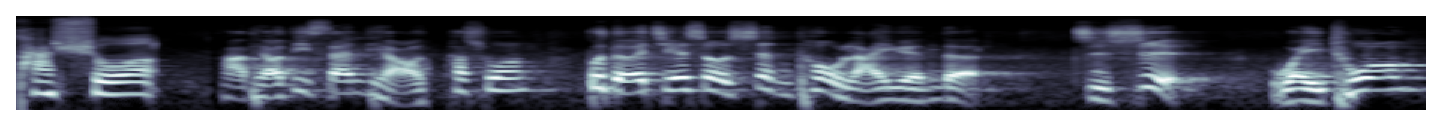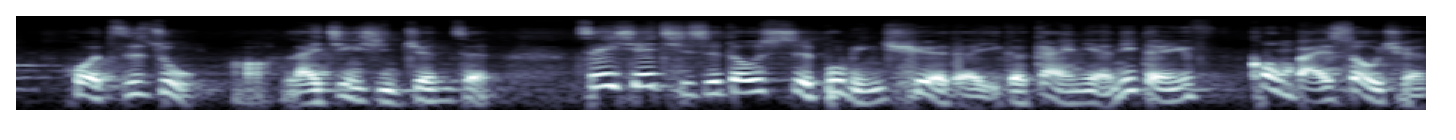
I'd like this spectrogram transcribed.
他说：“法条第三条，他说不得接受渗透来源的，只是委托或资助啊，来进行捐赠。这些其实都是不明确的一个概念，你等于空白授权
